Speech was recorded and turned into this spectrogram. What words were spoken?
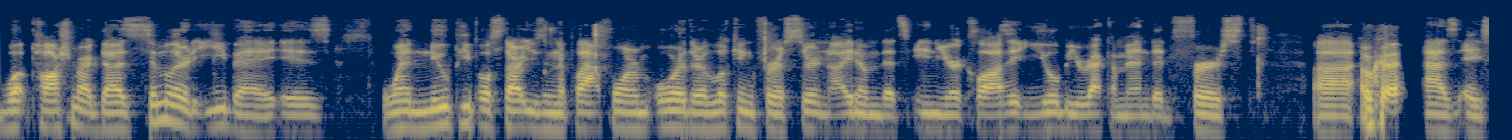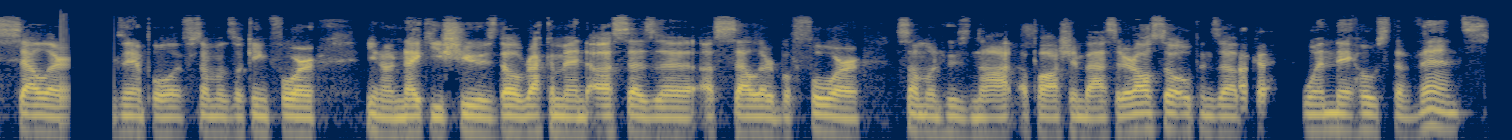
what Poshmark does, similar to eBay, is when new people start using the platform or they're looking for a certain item that's in your closet, you'll be recommended first. Uh, okay. As a seller, example, if someone's looking for you know Nike shoes, they'll recommend us as a, a seller before someone who's not a Posh ambassador. It also opens up okay. when they host events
